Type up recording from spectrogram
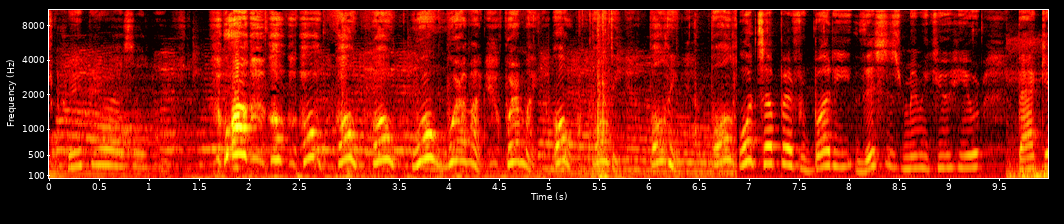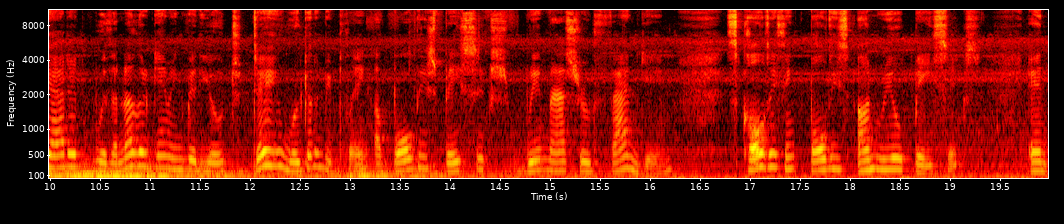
It's creepier as it is. Oh, oh, oh, oh, oh, whoa, where am I? Where am I? Oh, Baldi, Baldi, Baldi. What's up, everybody? This is Mimikyu here, back at it with another gaming video. Today, we're gonna be playing a Baldi's Basics remastered fan game. It's called, I think, Baldi's Unreal Basics. And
